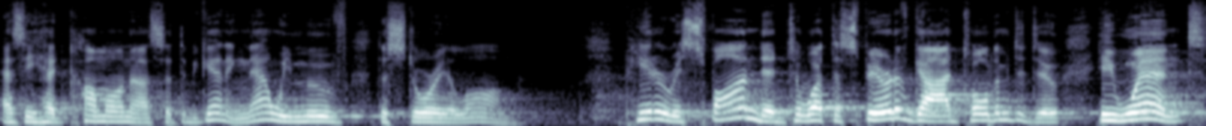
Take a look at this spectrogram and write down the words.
as he had come on us at the beginning. Now we move the story along. Peter responded to what the Spirit of God told him to do. He went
